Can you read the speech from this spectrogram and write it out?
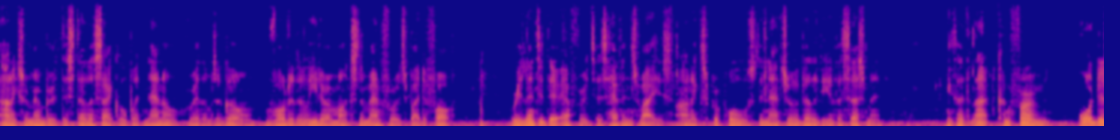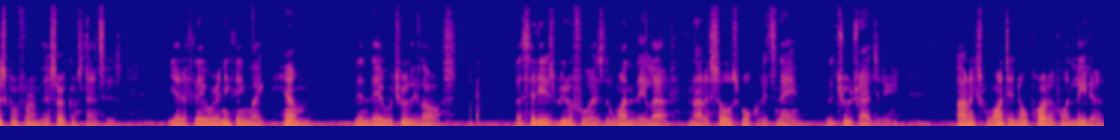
Onyx remembered the stellar cycle, but nanorhythms ago, voted a leader amongst the Manfords by default. Relented their efforts as heaven's vice, Onyx proposed the natural ability of assessment. He could not confirm or disconfirm their circumstances, yet if they were anything like him, then they were truly lost. A city as beautiful as the one they left, not a soul spoke of its name, the true tragedy. Onyx wanted no part of one leader,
